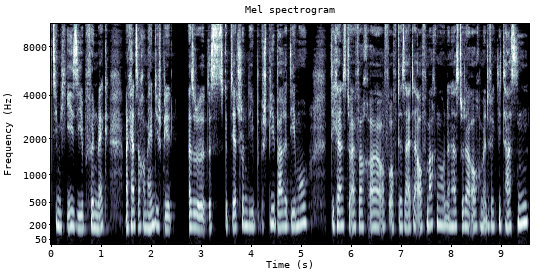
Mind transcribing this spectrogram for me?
ziemlich easy für den Mac. Man kann es auch am Handy spielen. Also das gibt jetzt schon die spielbare Demo. Die kannst du einfach äh, auf, auf der Seite aufmachen und dann hast du da auch im Endeffekt die Tasten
